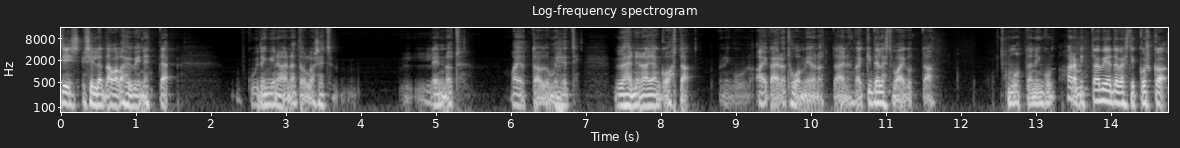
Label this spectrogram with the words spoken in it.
siis sillä tavalla hyvin, että kuitenkin aina tuollaiset lennot, majoittautumiset, myöhäinen ajankohta, niin kuin aikaerot huomioon ottaen, kaikki tällaista vaikuttaa. Mutta niin kuin harmittaa vietävästi, koska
